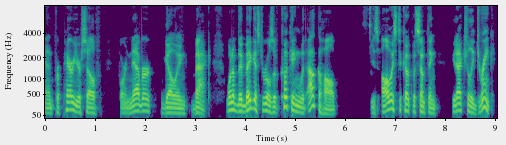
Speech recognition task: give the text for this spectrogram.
and prepare yourself for never going back. One of the biggest rules of cooking with alcohol is always to cook with something you'd actually drink.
